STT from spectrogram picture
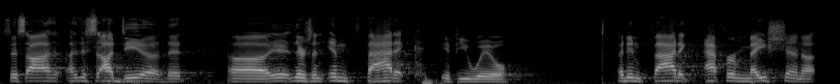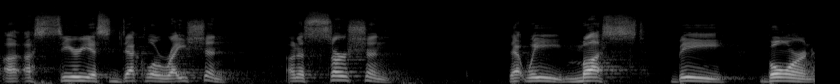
It's this, this idea that uh, there's an emphatic, if you will, an emphatic affirmation, a, a serious declaration, an assertion that we must be born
